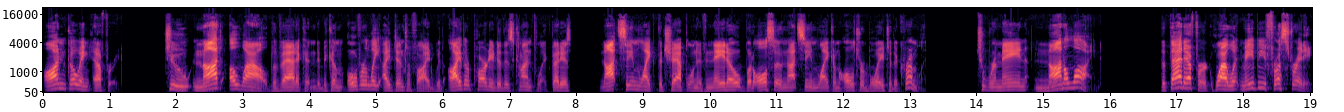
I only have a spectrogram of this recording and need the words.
ongoing effort, to not allow the Vatican to become overly identified with either party to this conflict, that is, not seem like the chaplain of NATO, but also not seem like an altar boy to the Kremlin, to remain non aligned, that that effort, while it may be frustrating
